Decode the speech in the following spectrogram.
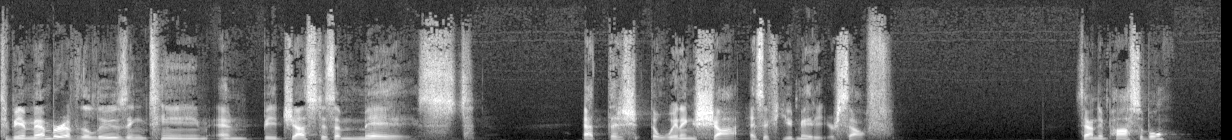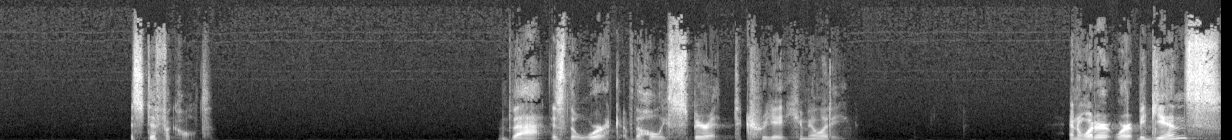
to be a member of the losing team and be just as amazed at the, the winning shot as if you'd made it yourself. Sound impossible? It's difficult. That is the work of the Holy Spirit to create humility. And are, where it begins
